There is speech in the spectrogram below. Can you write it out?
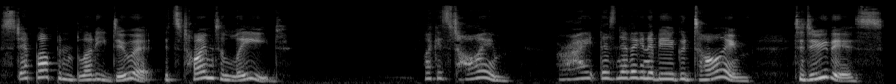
step up and bloody do it. It's time to lead. Like it's time, all right? There's never going to be a good time to do this.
